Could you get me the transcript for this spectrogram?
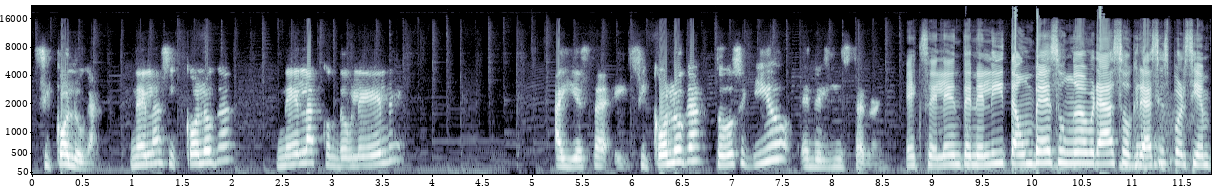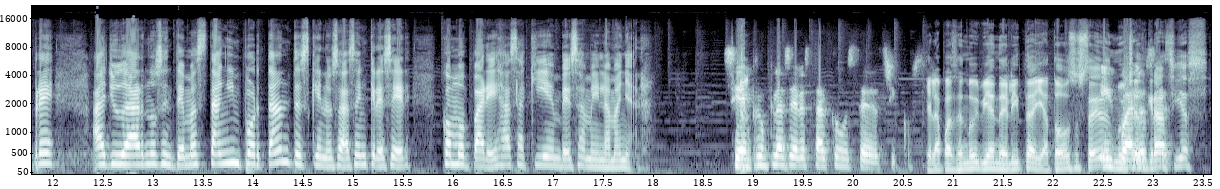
psicóloga, Nela psicóloga, Nela con doble L, ahí está, eh, psicóloga, todo seguido en el Instagram. Excelente, Nelita, un beso, un abrazo, gracias por siempre ayudarnos en temas tan importantes que nos hacen crecer como parejas aquí en Bésame en la Mañana. Siempre un placer estar con ustedes, chicos. Que la pasen muy bien, Nelita, y a todos ustedes, muchas gracias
